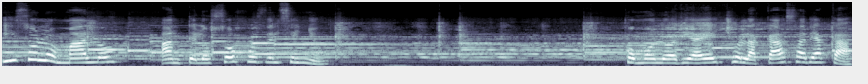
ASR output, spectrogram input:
Hizo lo malo ante los ojos del Señor, como lo había hecho la casa de Acá.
